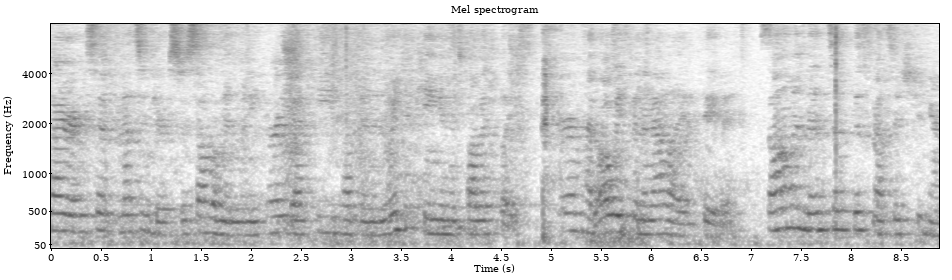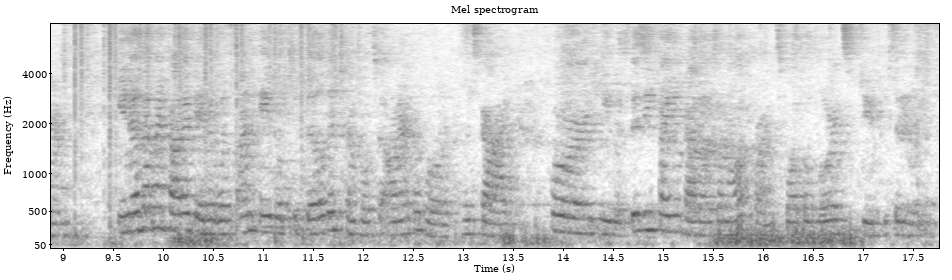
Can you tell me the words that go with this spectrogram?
Tyre sent messengers to Solomon when he heard that he had been anointed king in his father's place. Hiram had always been an ally of David. Solomon then sent this message to Hiram You know that my father David was unable to build a temple to honor the Lord, his God, for he was busy fighting battles on all fronts while the Lord's Lord subdued his enemies.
